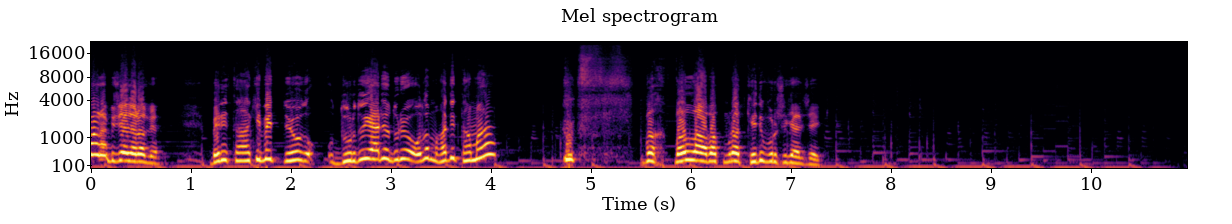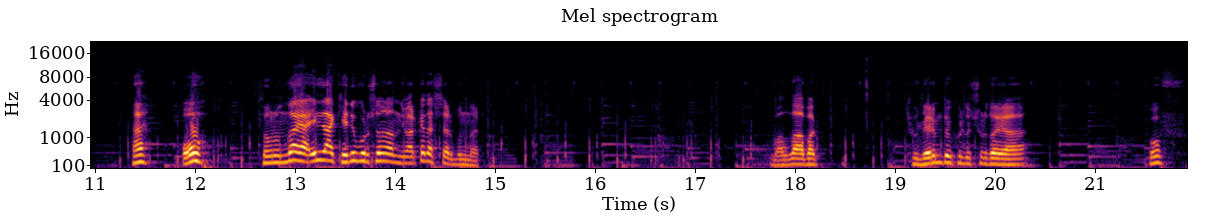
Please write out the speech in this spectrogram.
Bana bir şeyler oluyor. Beni takip et diyor. Durduğu yerde duruyor. Oğlum hadi tamam. bak vallahi bak Murat kedi vuruşu gelecek. Heh. Oh. Sonunda ya illa kedi vuruşundan anlıyor arkadaşlar bunlar. Vallahi bak tüylerim döküldü şurada ya. Of.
